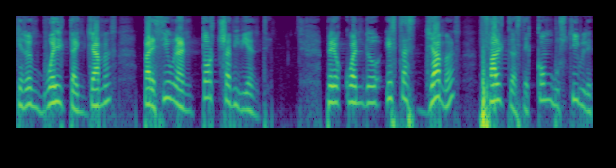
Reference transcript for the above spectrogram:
quedó envuelta en llamas, parecía una antorcha viviente. Pero cuando estas llamas, faltas de combustible,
